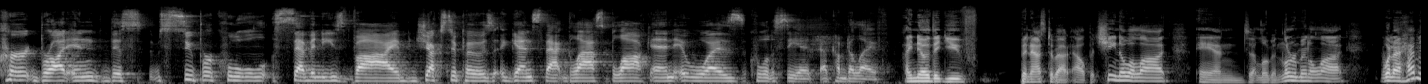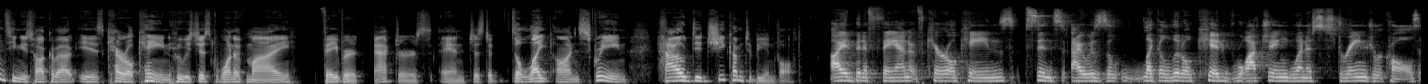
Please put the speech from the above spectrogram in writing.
Kurt brought in this super cool 70s vibe juxtaposed against that glass block. And it was cool to see it uh, come to life. I know that you've been asked about Al Pacino a lot and uh, Logan Lerman a lot. What I haven't seen you talk about is Carol Kane, who is just one of my favorite actors and just a delight on screen. How did she come to be involved? I had been a fan of Carol Kane's since I was like a little kid watching When a Stranger Calls.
